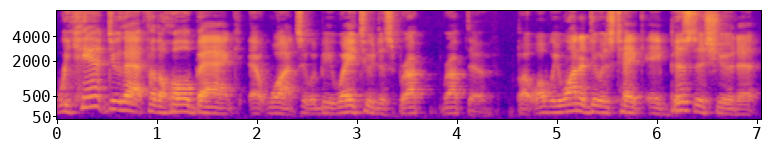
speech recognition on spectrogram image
we can't do that for the whole bank at once. It would be way too disruptive. But what we want to do is take a business unit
